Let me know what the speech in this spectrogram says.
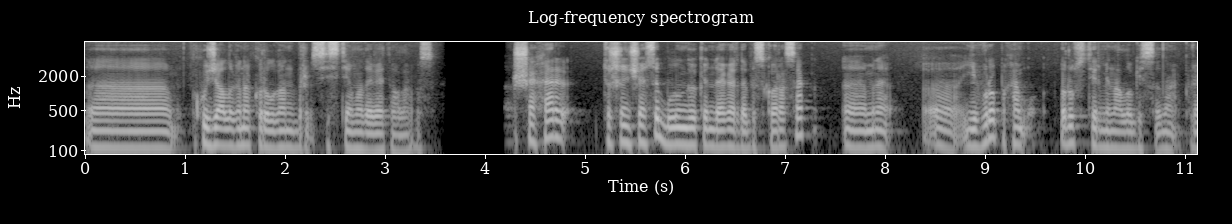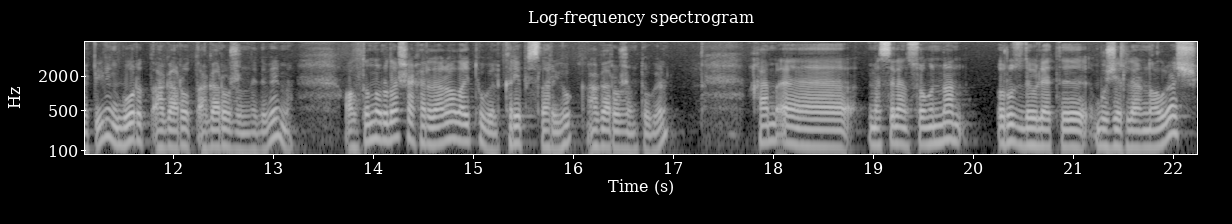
хуҗалыгына корылган бер система дип әйтә алабыз. Шәһәр төшенчәсе бүгенге көндә әгәр дә без карасак менә европа һәм рус терминологиясына күрә килгән город огород огороженный әйме алтын урда шәһәрләре алай түгел крепостьлар юк огорожен түгел. Һәм мәсәлән соңыннан рус дәүләте бу җирләрне алгач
